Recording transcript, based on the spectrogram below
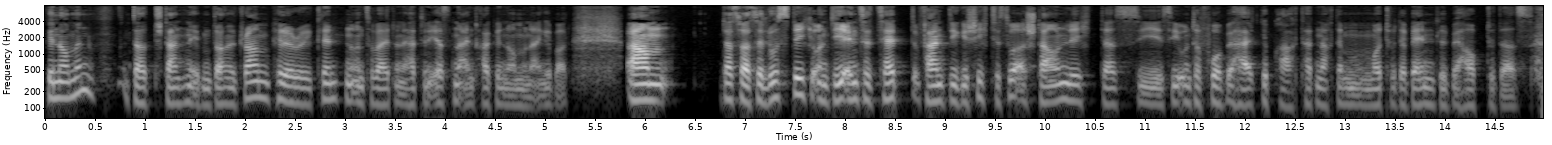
genommen. Dort standen eben Donald Trump, Hillary Clinton und so weiter. Und er hat den ersten Eintrag genommen und eingebaut. Ähm, das war sehr lustig und die NZZ fand die Geschichte so erstaunlich, dass sie sie unter Vorbehalt gebracht hat nach dem Motto, der Bendel behauptet das.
